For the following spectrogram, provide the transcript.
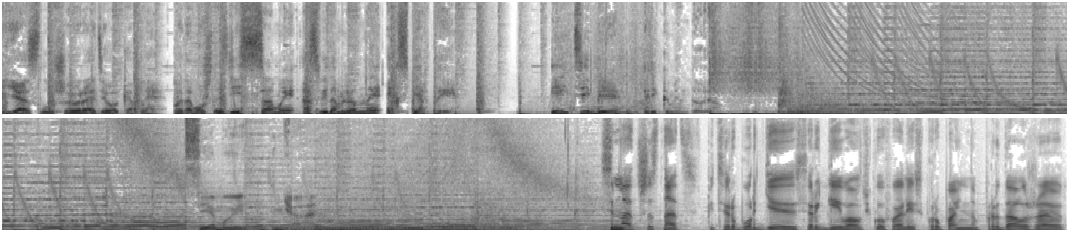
Я слушаю Радио КП, потому что здесь самые осведомленные эксперты. И тебе рекомендую. Темы дня. 17-16 в Петербурге. Сергей Волчков и Олеся Крупанина продолжают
